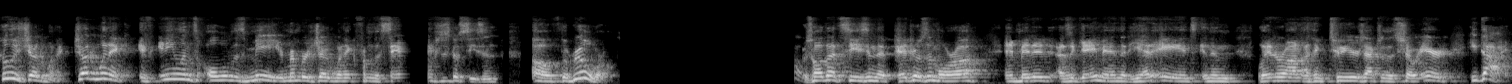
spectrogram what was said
Who is Judd Winick? Judd Winick, if anyone's old as me, remembers Judd Winick from the San Francisco season of The Real World. It was all that season that Pedro Zamora admitted as a gay man that he had AIDS, and then later on, I think two years after the show aired, he died.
